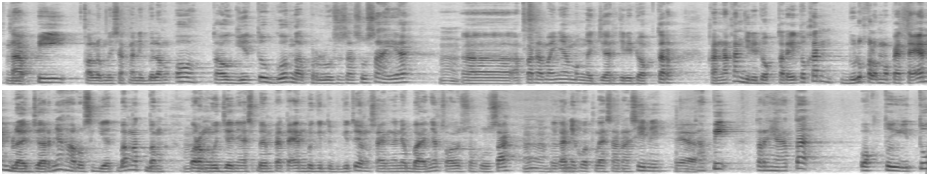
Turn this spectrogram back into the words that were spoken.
tapi kalau misalkan dibilang oh tahu gitu gue nggak perlu susah-susah ya Hmm. eh, apa namanya mengejar jadi dokter karena kan jadi dokter itu kan dulu kalau mau PTN belajarnya harus giat banget bang Hmm. orang ujiannya SBMPTN begitu-begitu yang saingannya banyak soal susah-susah ya kan ikut les sana sini Hmm. Iya. tapi ternyata waktu itu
